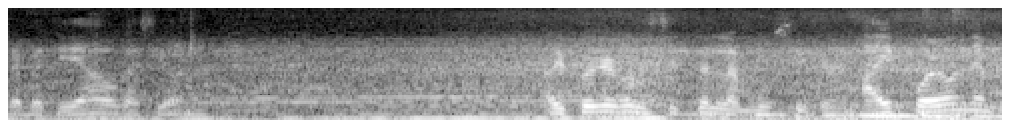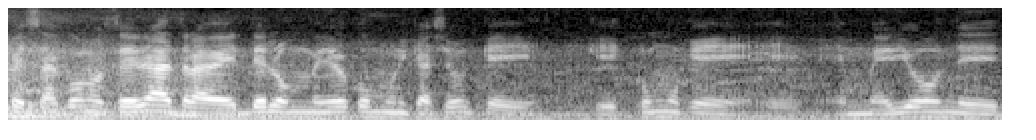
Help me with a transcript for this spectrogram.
repetidas ocasiones. Ahí fue que conociste la música. Ahí fue donde empecé a conocer a través de los medios de comunicación, que, es como que en eh, medio donde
